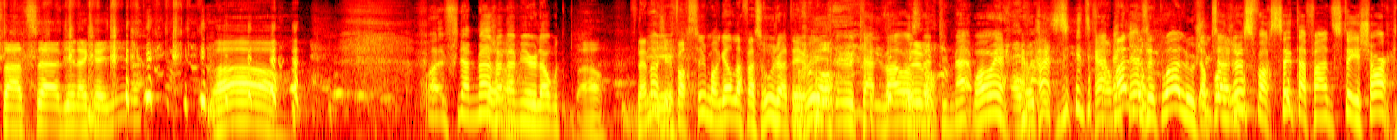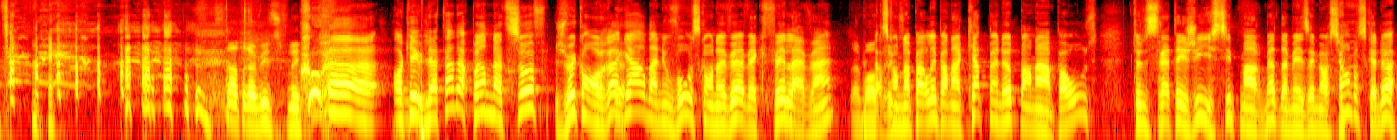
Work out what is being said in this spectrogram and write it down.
Sens-tu ça bien accueilli, là? Ouais, finalement, j'aimais mieux l'autre. Finalement, Et- j'ai forcé, je me regarde la face rouge à la TV. Deux calvas C'est bon. piment. Oui, oui. On va- Vas-y, C'est normal, les étoiles, ou je T'as que pas juste forcé, t'as fendu tes shorts. Petite entrevue soufflée. Euh, OK, le temps de reprendre notre souffle. Je veux qu'on regarde à nouveau ce qu'on a vu avec Phil avant. bon parce qu'on a parlé pendant quatre minutes pendant la pause. C'est une stratégie ici pour m'en remettre de mes émotions parce que là,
